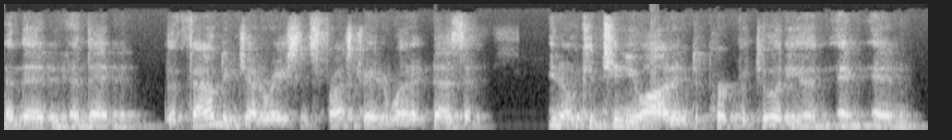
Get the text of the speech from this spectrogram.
and then and then the founding generation's frustrated when it doesn't, you know, continue on into perpetuity. And and and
